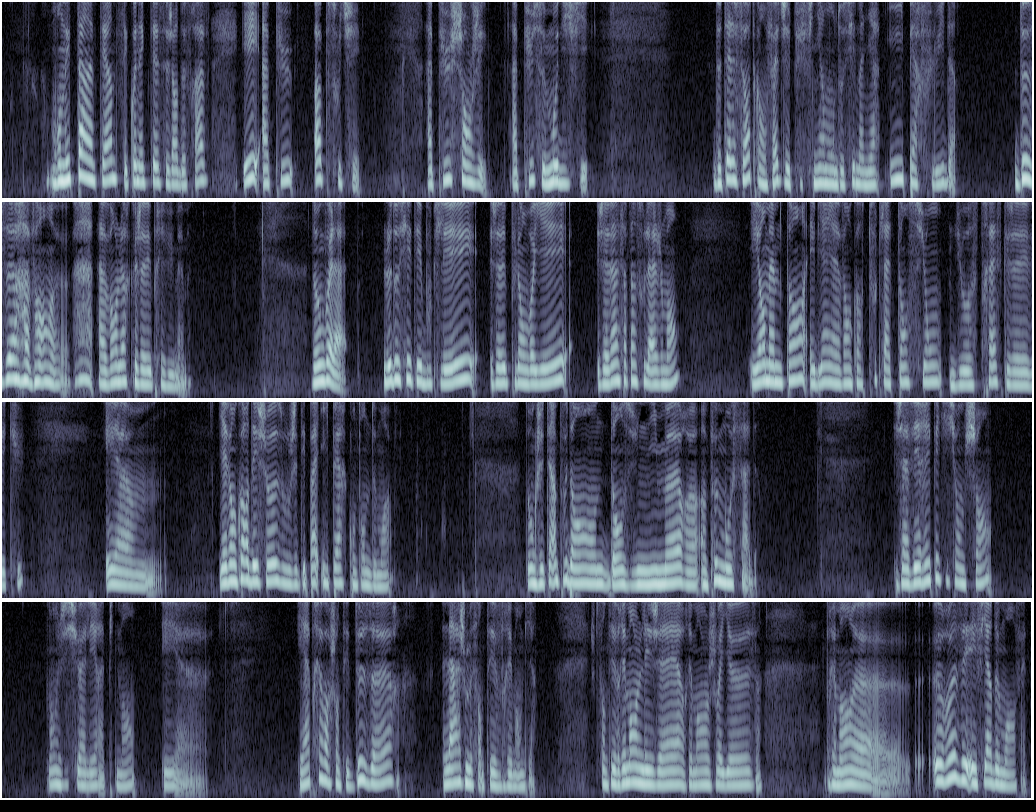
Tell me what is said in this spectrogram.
Mon état interne s'est connecté à ce genre de phrase et a pu, hop, switcher, a pu changer, a pu se modifier. De telle sorte qu'en fait, j'ai pu finir mon dossier de manière hyper fluide, deux heures avant, euh, avant l'heure que j'avais prévue même. Donc voilà, le dossier était bouclé, j'avais pu l'envoyer, j'avais un certain soulagement. Et en même temps, eh bien, il y avait encore toute la tension due au stress que j'avais vécu. Et euh, il y avait encore des choses où j'étais pas hyper contente de moi. Donc j'étais un peu dans, dans une humeur un peu maussade. J'avais répétition de chant, donc j'y suis allée rapidement. Et, euh, et après avoir chanté deux heures, là, je me sentais vraiment bien. Je me sentais vraiment légère, vraiment joyeuse, vraiment euh, heureuse et, fière de moi en fait.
